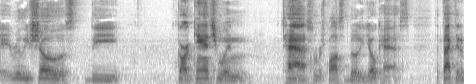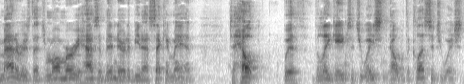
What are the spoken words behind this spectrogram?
it really shows the gargantuan task and responsibility Yoke has. The fact of the matter is that Jamal Murray hasn't been there to be that second man to help with the late game situation, help with the clutch situation.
